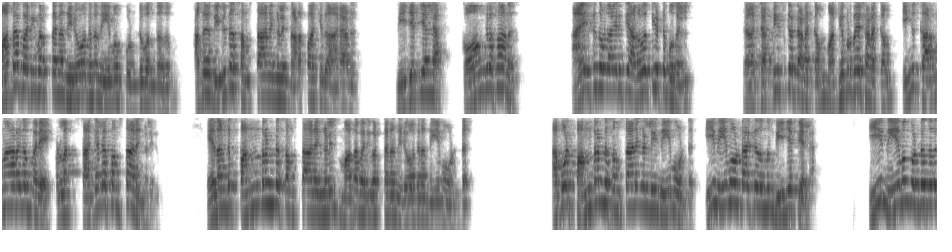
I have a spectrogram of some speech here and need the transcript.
മതപരിവർത്തന നിരോധന നിയമം കൊണ്ടുവന്നതും അത് വിവിധ സംസ്ഥാനങ്ങളിൽ നടപ്പാക്കിയത് ആരാണ്? ബി ജെ പി അല്ല കോൺഗ്രസ് ആണ് ആയിരത്തി തൊള്ളായിരത്തി അറുപത്തിയെട്ട് മുതൽ ഛത്തീസ്ഗഡ് അടക്കം മധ്യപ്രദേശ് അടക്കം ഇങ്ങ് കർണാടകം വരെ ഉള്ള സകല സംസ്ഥാനങ്ങളിലും ഏതാണ്ട് പന്ത്രണ്ട് സംസ്ഥാനങ്ങളിൽ മതപരിവർത്തന നിരോധന നിയമമുണ്ട്. അപ്പോൾ പന്ത്രണ്ട് സംസ്ഥാനങ്ങളിൽ ഈ നിയമമുണ്ട്. ഈ നിയമം ഉണ്ടാക്കിയതൊന്നും ബി ജെ പി അല്ല. ഈ നിയമം കൊണ്ടുവന്നത്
